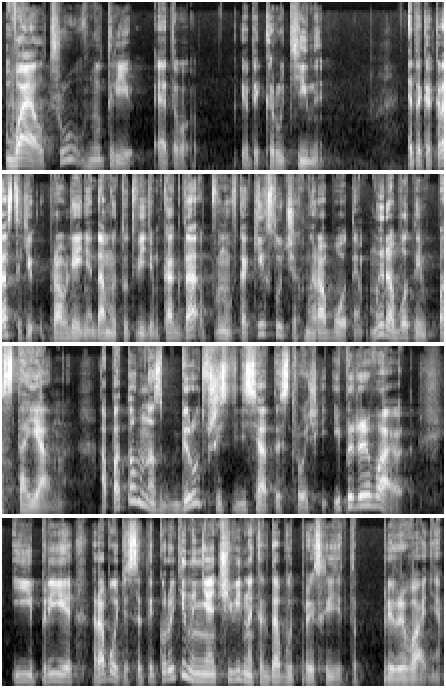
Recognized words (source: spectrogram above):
while true внутри этого этой карутины это как раз-таки управление, да, мы тут видим, когда, ну, в каких случаях мы работаем. Мы работаем постоянно, а потом нас берут в 60-й строчке и прерывают. И при работе с этой карутиной не очевидно, когда будет происходить это прерывание.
